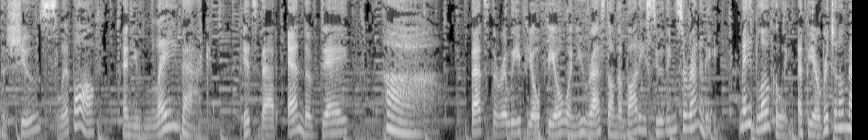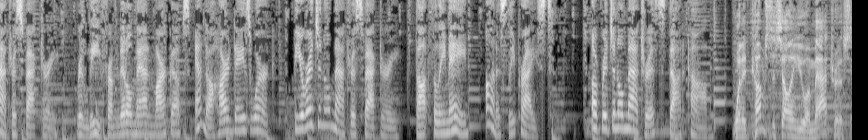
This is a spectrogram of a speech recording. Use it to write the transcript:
The shoes slip off and you lay back. It's that end of day. Ah. That's the relief you'll feel when you rest on the body soothing Serenity, made locally at the Original Mattress Factory. Relief from middleman markups and a hard day's work. The Original Mattress Factory. Thoughtfully made, honestly priced. OriginalMattress.com. When it comes to selling you a mattress,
